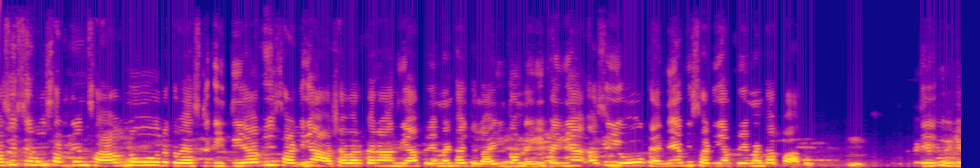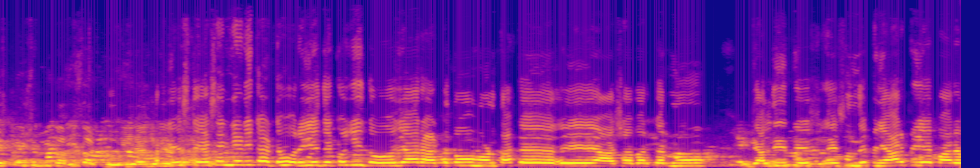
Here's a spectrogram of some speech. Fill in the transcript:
ਅਸੀਂ ਸਿਵਲ ਸਰਜਨ ਸਾਹਿਬ ਨੂੰ ਰਿਕੁਐਸਟ ਕੀਤੀ ਆ ਵੀ ਸਾਡੀਆਂ ਆਸ਼ਾ ਵਰਕਰਾਂ ਦੀਆਂ ਪੇਮੈਂਟਾਂ ਜੁਲਾਈ ਤੋਂ ਨਹੀਂ ਪਈਆਂ। ਅਸੀਂ ਉਹ ਕਹਿੰਦੇ ਆ ਵੀ ਸਾਡੀਆਂ ਪੇਮੈਂਟਾਂ ਪਾ ਦਿਓ। ਤੇ ਰਜਿਸਟ੍ਰੇਸ਼ਨ ਵੀ ਕਾਫੀ ਘੱਟ ਹੋ ਗਈ ਹੈ। ਰਜਿਸਟ੍ਰੇਸ਼ਨ ਜਿਹੜੀ ਘੱਟ ਹੋ ਰਹੀ ਹੈ, ਦੇਖੋ ਜੀ 2008 ਤੋਂ ਹੁਣ ਤੱਕ ਇਹ ਆਸ਼ਾ ਵਰਕਰ ਨੂੰ ਜਲਦੀ ਰਜਿਸਟ੍ਰੇਸ਼ਨ ਦੇ 50 ਰੁਪਏ ਪਰ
